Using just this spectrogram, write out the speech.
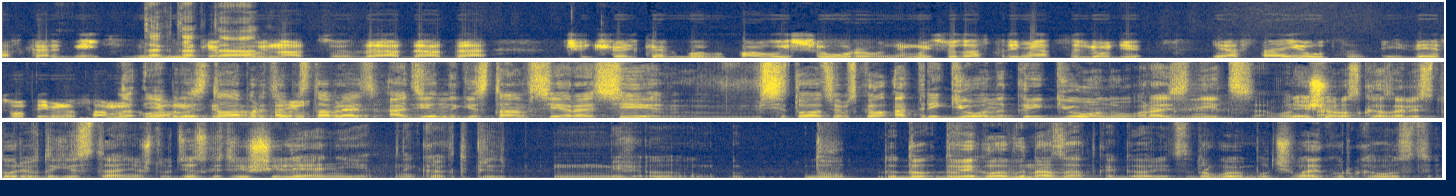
оскорбить, так, никакую так, так. нацию. Да, да, да чуть-чуть как бы повыше уровнем. И сюда стремятся люди и остаются. И здесь вот именно самое Но главное... Я бы не стал противопоставлять один Дагестан всей России. Ситуация, я бы сказал, от региона к региону разнится. Вот Мне так. еще рассказали историю в Дагестане, что, дескать, решили они как-то пред... Э, две главы назад, как говорится, другой был человек в руководстве,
